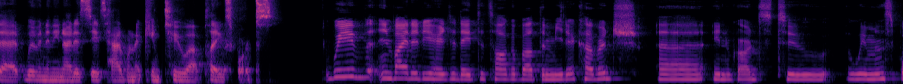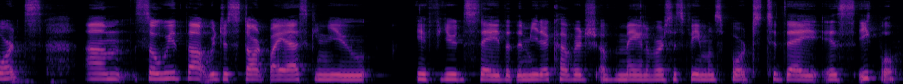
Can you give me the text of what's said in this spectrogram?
that women in the United States had when it came to uh, playing sports. We've invited you here today to talk about the media coverage uh, in regards to women's sports. Um, so we thought we'd just start by asking you if you'd say that the media coverage of male versus female sports today is equal.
